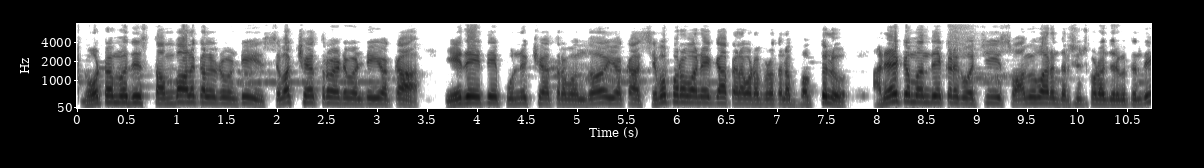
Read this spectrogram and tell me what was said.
నూట ఎనిమిది స్తంభాలు కలిగినటువంటి శివక్షేత్రం అనేటువంటి యొక్క ఏదైతే పుణ్యక్షేత్రం ఉందో ఈ యొక్క శివపురం అనేగా పిలవడబడుతున్న భక్తులు అనేక మంది ఇక్కడికి వచ్చి స్వామివారిని దర్శించుకోవడం జరుగుతుంది.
